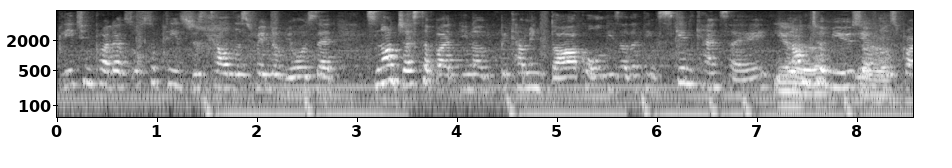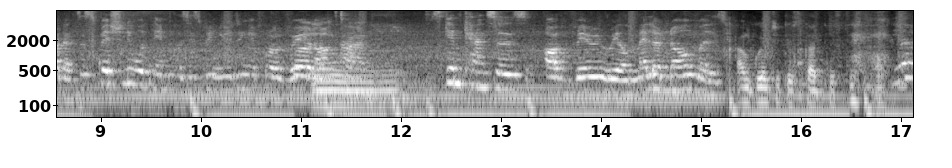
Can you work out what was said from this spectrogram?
bleaching products, also please just tell this friend of yours that it's not just about, you know, becoming dark or all these other things. Skin cancer, eh? Yeah. Long-term use yeah. of those products, especially with him because he's been using it for a very long time. Skin cancers are very real, melanomas. I'm going to discuss this thing. Yeah,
